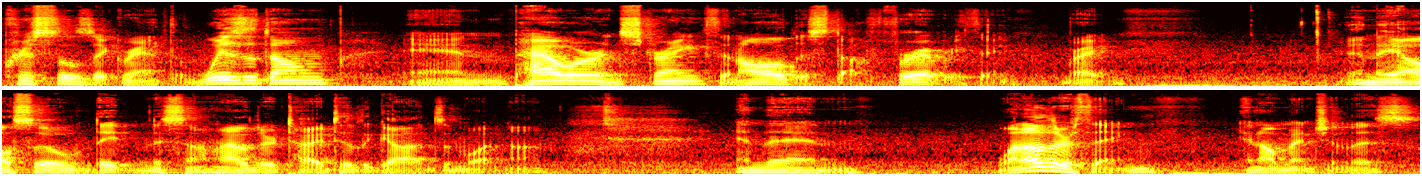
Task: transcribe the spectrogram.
crystals that grant them wisdom and power and strength and all this stuff for everything, right? And they also they somehow they're tied to the gods and whatnot. And then one other thing, and I'll mention this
